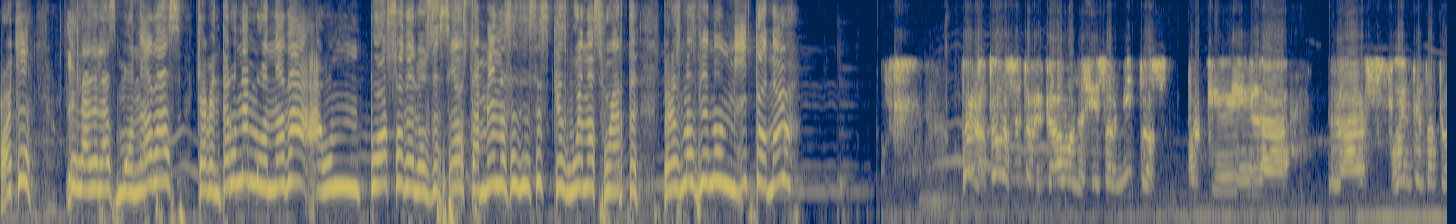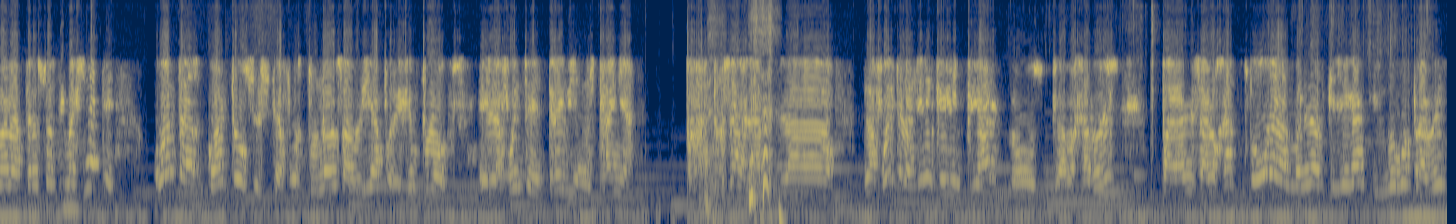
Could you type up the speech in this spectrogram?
Oye, y la de las monadas, que aventar una monada a un pozo de los deseos también, esas dices que es buena suerte, pero es más bien un mito, ¿no? Bueno, todos estos que acabamos de decir son mitos, porque la, las fuentes no te van a traer suerte. Imagínate cuánta, cuántos este, afortunados habría, por ejemplo, en la fuente de Trevi en España. O sea, la fuente la tienen que limpiar los trabajadores para desalojar todas las monedas que llegan y luego otra vez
